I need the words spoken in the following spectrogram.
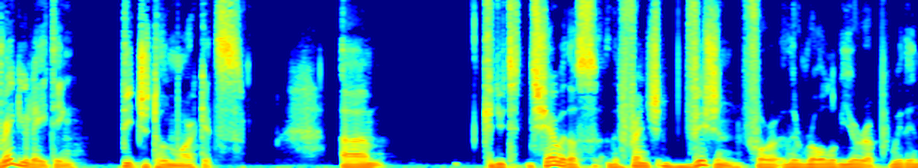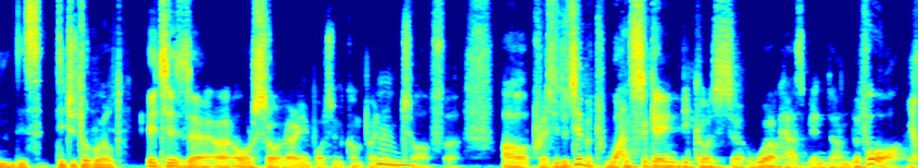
regulating digital markets. Um, could you share with us the French vision for the role of Europe within this digital world? It is uh, also a very important component mm. of uh, our presidency, but once again, because uh, work has been done before, yep.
